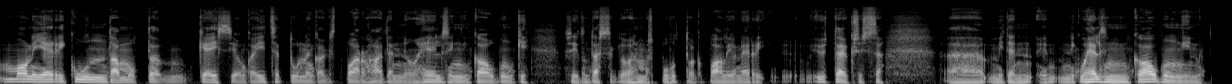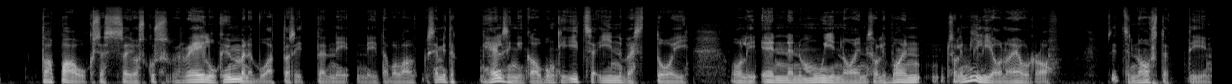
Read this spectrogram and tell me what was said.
moni eri kunta, mutta keissi, jonka itse tunnen kaikista parhaiten, niin on Helsingin kaupunki. Siitä on tässäkin ohjelmassa puhuttu aika paljon eri yhteyksissä, ää, miten niin kuin Helsingin kaupungin tapauksessa joskus reilu kymmenen vuotta sitten, niin, niin tavallaan se, mitä Helsingin kaupunki itse investoi, oli ennen muinoin, se oli vain, se oli miljoona euroa. Sitten se nostettiin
